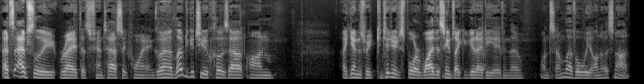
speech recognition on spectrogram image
That's absolutely right. That's a fantastic point. And Glenn, I'd love to get you to close out on, again, as we continue to explore why this seems like a good idea, even though on some level we all know it's not.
